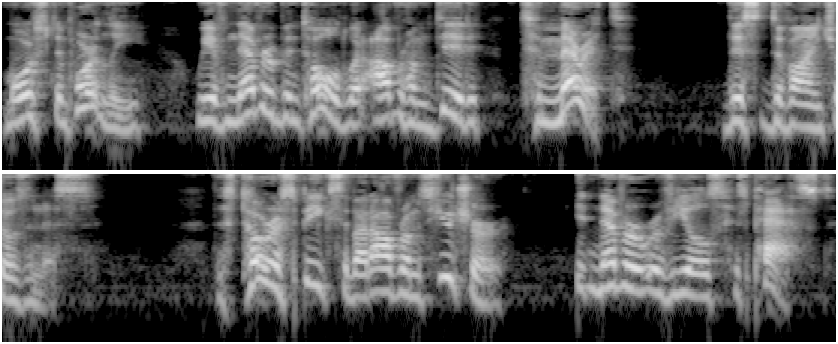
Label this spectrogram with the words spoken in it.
Most importantly, we have never been told what Avraham did to merit this divine chosenness. This Torah speaks about Avram's future, it never reveals his past.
